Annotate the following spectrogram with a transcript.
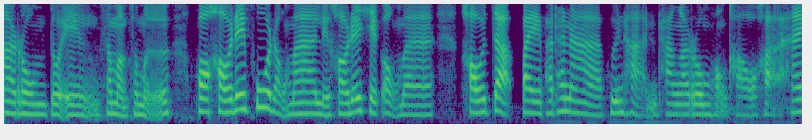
อารมณ์ตัวเองสม่ำเสมอ พอเขาได้พูดออกมาหรือเขาได้เช็คออกมา เขาจะไปพัฒนาพื้นฐานทางอารมณ์ของเขาค่ะ ให้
